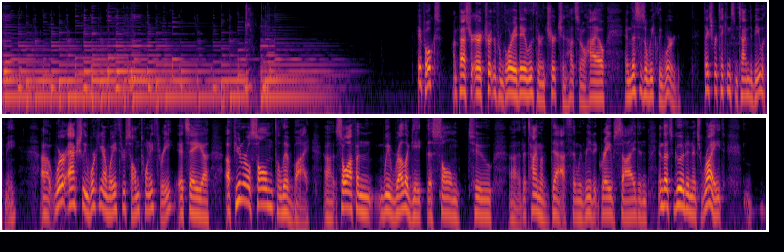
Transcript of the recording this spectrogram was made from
Hey, folks. I'm Pastor Eric Tritten from Gloria Dei Lutheran Church in Hudson, Ohio, and this is a weekly word. Thanks for taking some time to be with me. Uh, we're actually working our way through Psalm 23. It's a, uh, a funeral psalm to live by. Uh, so often we relegate this psalm to uh, the time of death and we read it graveside, and, and that's good and it's right.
